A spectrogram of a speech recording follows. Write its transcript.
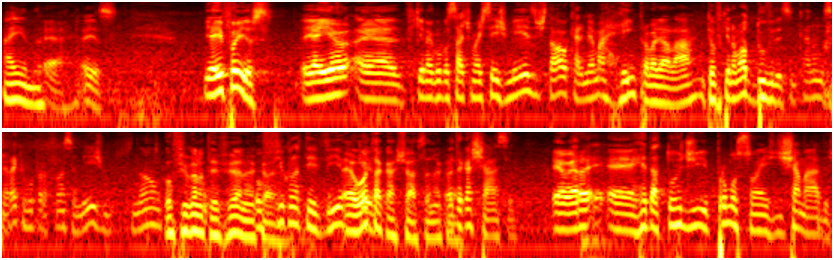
ainda. É, é isso. E aí foi isso. E aí eu é, fiquei na Globosat mais seis meses e tal, cara, me amarrei em trabalhar lá. Então eu fiquei na maior dúvida, assim, caramba, será que eu vou pra França mesmo? Se Não. Ou fica na TV, né, cara? fico na TV. É outra cachaça, né, cara? outra cachaça. É, eu era é, redator de promoções, de chamadas.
